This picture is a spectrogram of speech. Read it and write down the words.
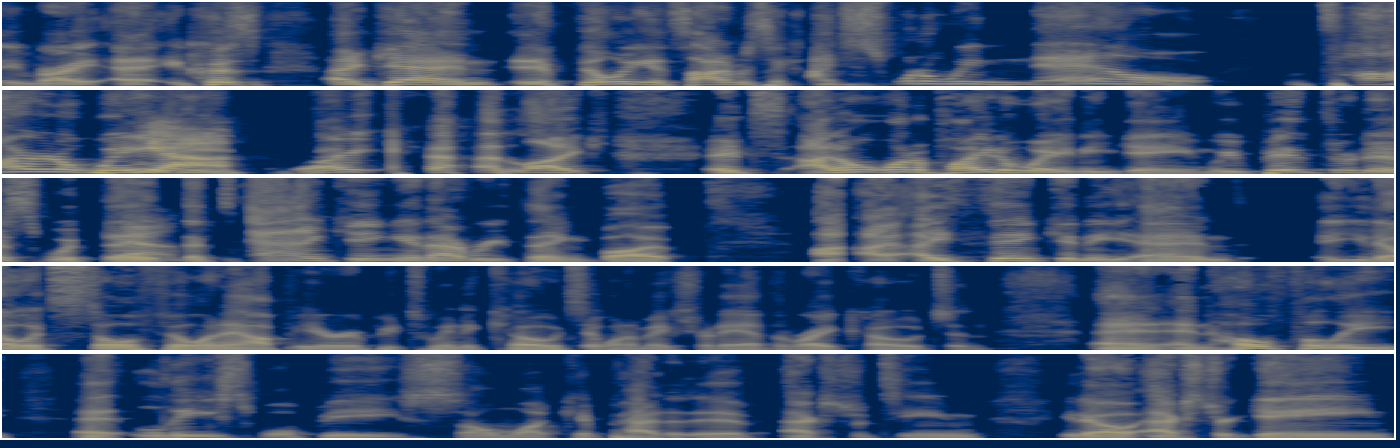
I, right, because again, feeling inside me is like, I just want to win now. I'm tired of waiting, yeah. right? like it's, I don't want to play the waiting game. We've been through this with the, yeah. the tanking and everything, but I, I think in the end, you know, it's still a filling out period between the coach. They want to make sure they have the right coach, and and and hopefully at least will be somewhat competitive. Extra team, you know, extra game.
